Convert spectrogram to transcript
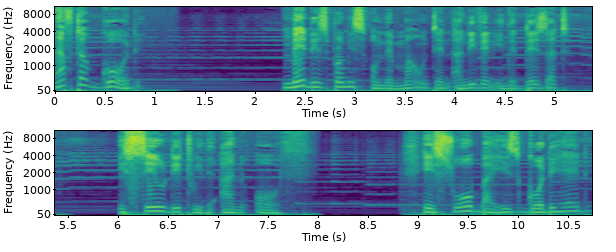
After God made his promise on the mountain and even in the desert, he sealed it with an oath. He swore by his Godhead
